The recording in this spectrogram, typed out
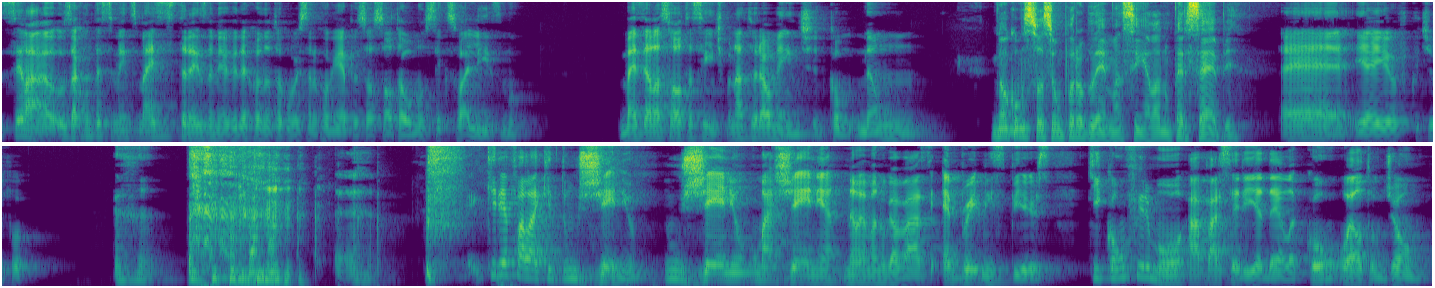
Sei lá, os acontecimentos mais estranhos da minha vida é quando eu tô conversando com alguém e a pessoa solta homossexualismo. Mas ela solta assim, tipo, naturalmente. Como, não. Não como se fosse um problema, assim, ela não percebe. É, e aí eu fico tipo. Queria falar aqui de um gênio. Um gênio, uma gênia, não é Manu Gavassi, é Britney Spears, que confirmou a parceria dela com o Elton John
